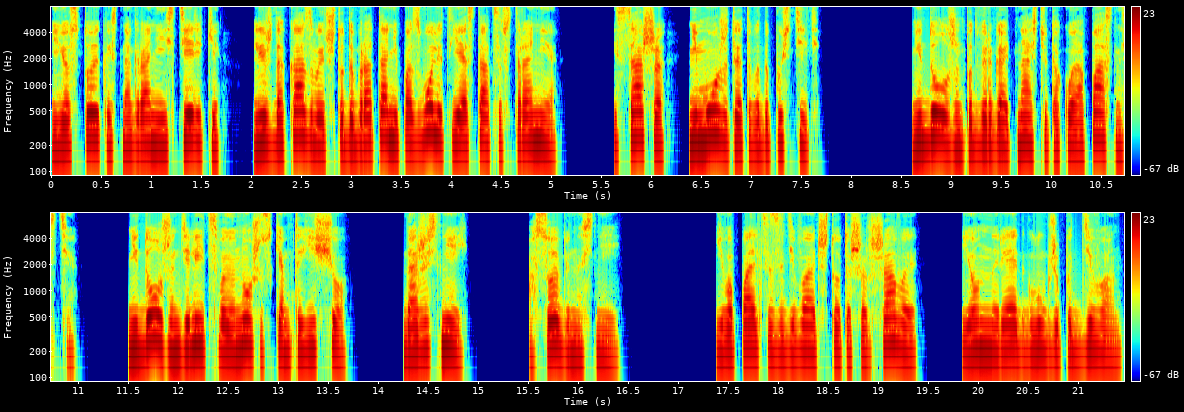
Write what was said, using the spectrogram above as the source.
ее стойкость на грани истерики лишь доказывает, что доброта не позволит ей остаться в стороне, и Саша не может этого допустить. Не должен подвергать Настю такой опасности, не должен делить свою ношу с кем-то еще, даже с ней, особенно с ней. Его пальцы задевают что-то шершавое, и он ныряет глубже под диван.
